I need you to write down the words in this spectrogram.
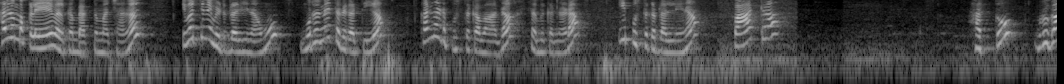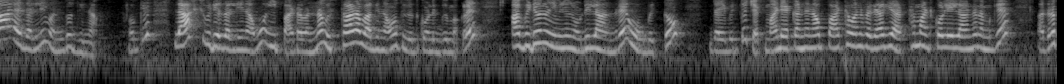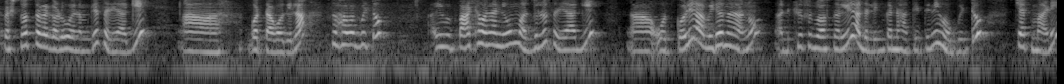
Hello ಮಕ್ಕಳೇ welcome back to my channel ಇವತ್ತಿನ ವಿಡಿಯೋದಲ್ಲಿ ನಾವು ಮೂರನೇ ತರಗತಿಯ ಕನ್ನಡ ಪುಸ್ತಕವಾದ ಸಭೆ ಕನ್ನಡ. ಈ ಪುಸ್ತಕದಲ್ಲಿನ ಪಾಠ ಹತ್ತು, ಮೃಗಾಲಯದಲ್ಲಿ ಒಂದು ದಿನ. ಓಕೆ ಲಾಸ್ಟ್ ವಿಡಿಯೋದಲ್ಲಿ ನಾವು ಈ ಪಾಠವನ್ನು ವಿಸ್ತಾರವಾಗಿ ನಾವು ತಿಳಿದುಕೊಂಡಿದ್ವಿ ಮಕ್ಕಳೇ. ಆ ವಿಡಿಯೋನ ನೀವು ನೋಡಿಲ್ಲ ಅಂದರೆ ಹೋಗ್ಬಿಟ್ಟು ದಯವಿಟ್ಟು ಚೆಕ್ ಮಾಡಿ. ಯಾಕಂದರೆ ನಾವು ಪಾಠವನ್ನು ಸರಿಯಾಗಿ ಅರ್ಥ ಮಾಡ್ಕೊಳ್ಳಿಲ್ಲ ಅಂದರೆ ನಮಗೆ ಅದರ ಪ್ರಶ್ನೋತ್ತರಗಳು ನಮಗೆ ಸರಿಯಾಗಿ ಗೊತ್ತಾಗೋದಿಲ್ಲ. ಸೊ ಹಾಗಾಗ್ಬಿಟ್ಟು ಈ ಪಾಠವನ್ನು ನೀವು ಮೊದಲು ಸರಿಯಾಗಿ ಓದ್ಕೊಳ್ಳಿ. ಆ ವಿಡಿಯೋನ ನಾನು ಡಿಸ್ಕ್ರಿಪ್ಷನ್ ಬಾಕ್ಸ್ನಲ್ಲಿ ಅದರ ಲಿಂಕನ್ನು ಹಾಕಿರ್ತೀನಿ. ಹೋಗ್ಬಿಟ್ಟು ಚೆಕ್ ಮಾಡಿ.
